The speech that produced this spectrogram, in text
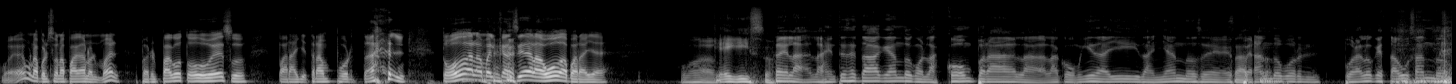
bueno, una persona paga normal, pero él pagó todo eso para transportar toda la mercancía de la boda para allá. Wow. ¿Qué hizo? O sea, La, la gente se estaba quedando con las compras, la, la comida allí dañándose, Exacto. esperando por, el- por algo que estaba usando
